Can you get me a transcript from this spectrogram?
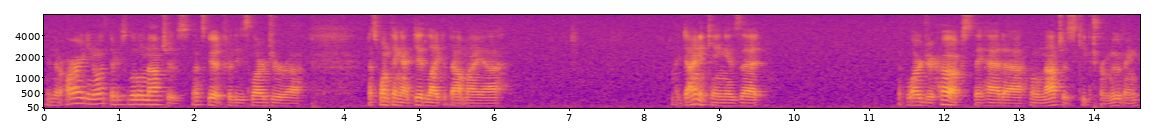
And there are, you know what, there's little notches. That's good for these larger, uh, that's one thing I did like about my, uh, my Dynaking is that with larger hooks, they had uh, little notches to keep it from moving.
